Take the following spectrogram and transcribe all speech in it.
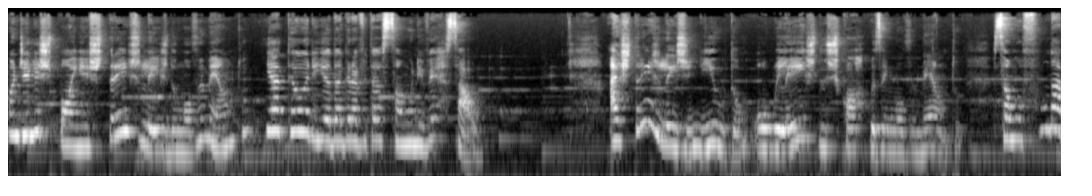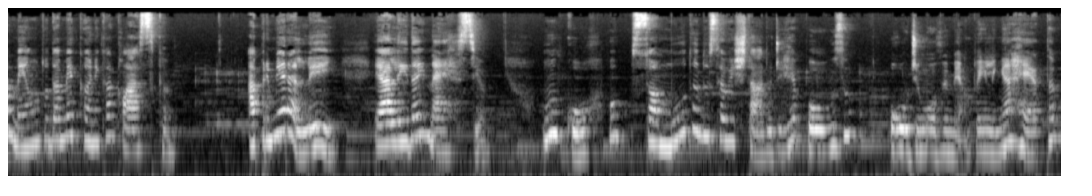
onde ele expõe as três leis do movimento e a teoria da gravitação universal. As três leis de Newton, ou leis dos corpos em movimento, são o fundamento da mecânica clássica. A primeira lei é a lei da inércia, um corpo só muda do seu estado de repouso ou de movimento em linha reta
